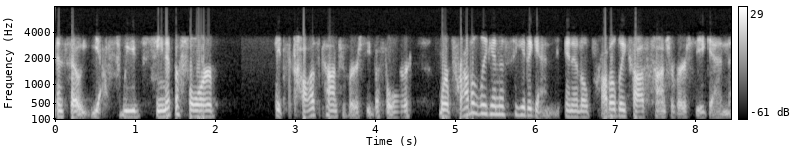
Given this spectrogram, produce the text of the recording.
And so, yes, we've seen it before. It's caused controversy before. We're probably going to see it again, and it'll probably cause controversy again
